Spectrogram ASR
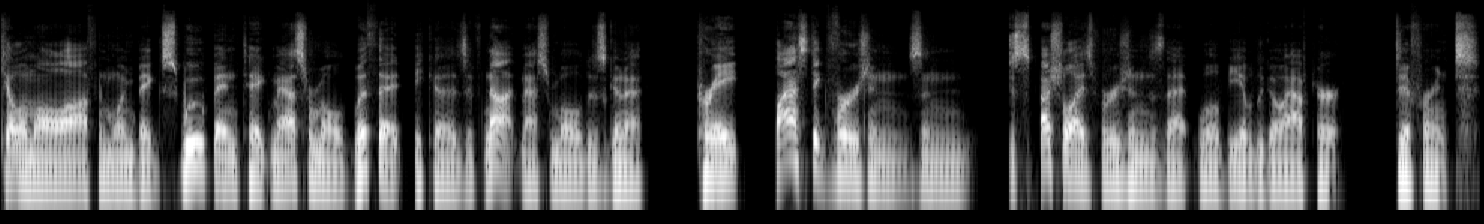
kill them all off in one big swoop and take Master Mold with it. Because if not, Master Mold is going to create plastic versions and just specialized versions that will be able to go after different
